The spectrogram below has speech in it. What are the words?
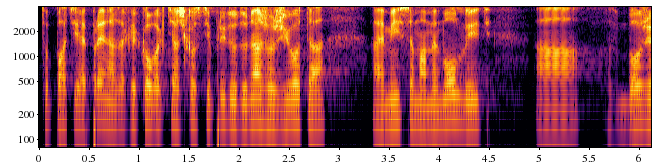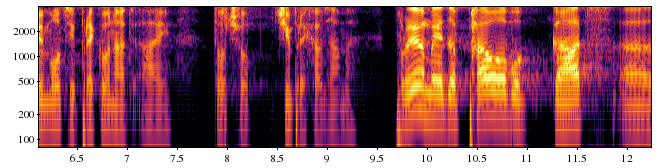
to platí aj pre nás, akékoľvek ťažkosti prídu do nášho života, aj my sa máme modliť a v Božej moci prekonať aj to, čo, čím prechádzame. Prayer made the power of God uh,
